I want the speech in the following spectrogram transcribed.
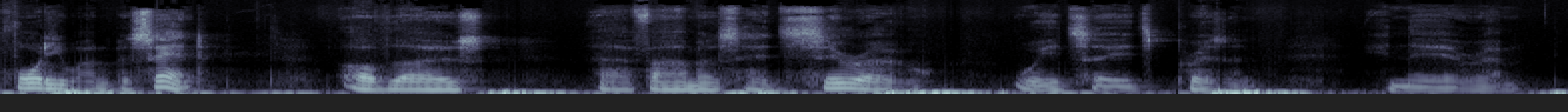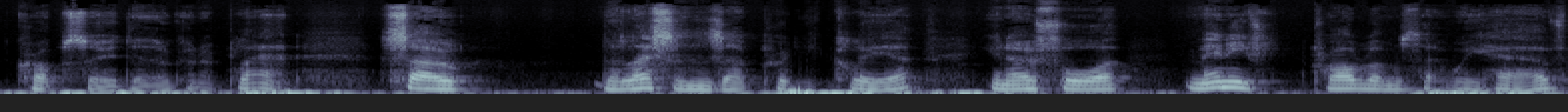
41% of those uh, farmers had zero weed seeds present in their um, crop seed that they're going to plant. So the lessons are pretty clear. You know, for many problems that we have,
